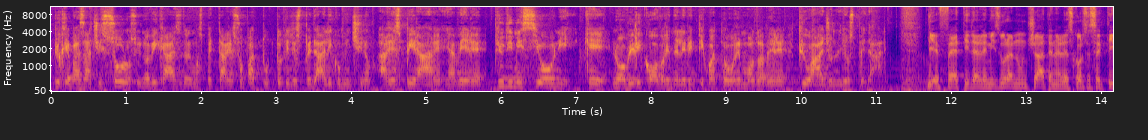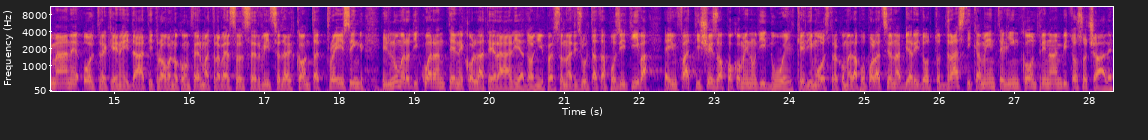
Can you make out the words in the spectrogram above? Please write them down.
Più che basarci solo sui nuovi casi, dovremo aspettare soprattutto che gli ospedali comincino a respirare e avere più dimissioni che nuovi ricoveri nelle 24 ore in modo da avere più agio negli ospedali. Gli effetti delle misure annunciate nelle scorse settimane, oltre che nei dati, trovano conferma attraverso il servizio del contact tracing. Il numero di quarantene collaterali ad ogni persona risultata positiva è infatti sceso a poco meno di due, il che dimostra come la popolazione abbia ridotto drasticamente gli incontri in ambito sociale.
